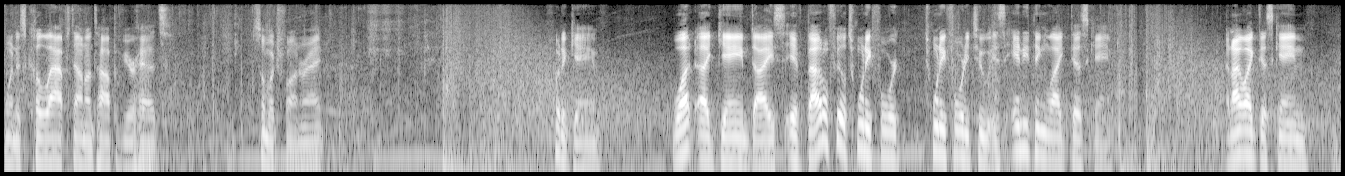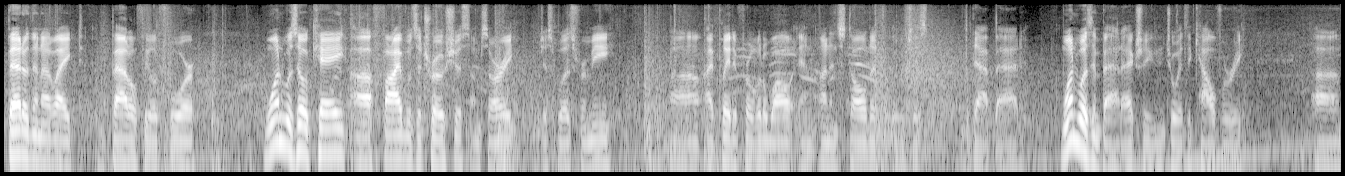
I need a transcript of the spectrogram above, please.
when it's collapsed down on top of your heads? So much fun, right? what a game. What a game, DICE. If Battlefield 24, 2042 is anything like this game, and I like this game better than I liked Battlefield 4. One was okay. Uh, five was atrocious. I'm sorry. It just was for me. Uh, I played it for a little while and uninstalled it. It was just that bad. One wasn't bad. I actually enjoyed the cavalry. Uh,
